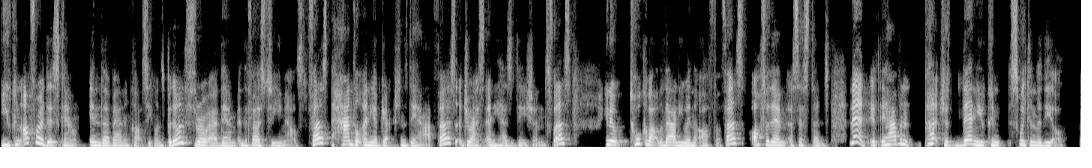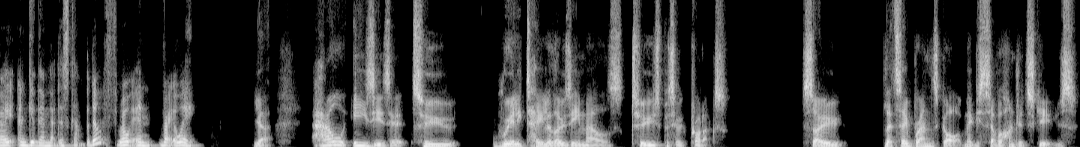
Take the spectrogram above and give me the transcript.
you can offer a discount in the abandoned cart sequence but don't throw at them in the first two emails. First handle any objections they have. First address any hesitations. First you know, talk about the value in the offer. First, offer them assistance. Then, if they haven't purchased, then you can sweeten the deal, right? And give them that discount. But don't throw it in right away. Yeah. How easy is it to really tailor those emails to specific products? So let's say brand's got maybe several hundred SKUs.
